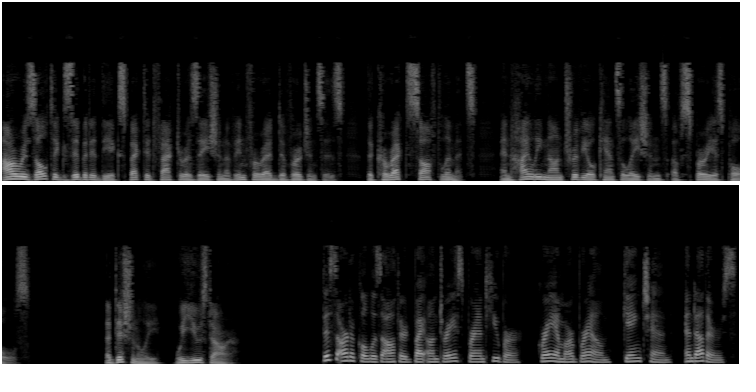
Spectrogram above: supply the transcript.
Our result exhibited the expected factorization of infrared divergences, the correct soft limits, and highly non-trivial cancellations of spurious poles. Additionally, we used our. This article was authored by Andreas Brandhuber, Graham R. Brown, Gang Chen, and others.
